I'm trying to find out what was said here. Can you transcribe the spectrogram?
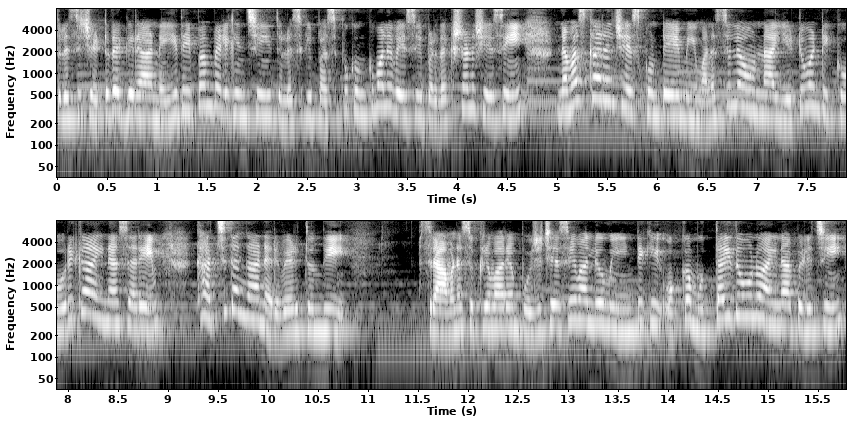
తులసి చెట్టు దగ్గర నెయ్యి దీపం వెలిగించి తులసికి పసుపు కుంకుమలు వేసి ప్రదక్షిణలు చేసి నమస్కారం చేసుకుంటే మీ మనసులో ఉన్న ఎటువంటి కోరిక అయినా సరే ఖచ్చితంగా నెరవేరుతుంది. శ్రావణ శుక్రవారం పూజ చేసేవాళ్ళు మీ ఇంటికి ఒక్క ముత్తైదువును అయినా పిలిచి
